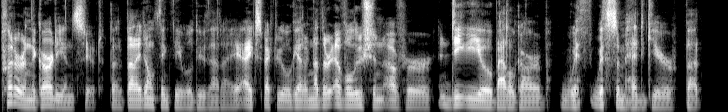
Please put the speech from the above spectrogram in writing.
put her in the Guardian suit, but but I don't think they will do that. I, I expect we will get another evolution of her DEO battle garb with with some headgear, but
